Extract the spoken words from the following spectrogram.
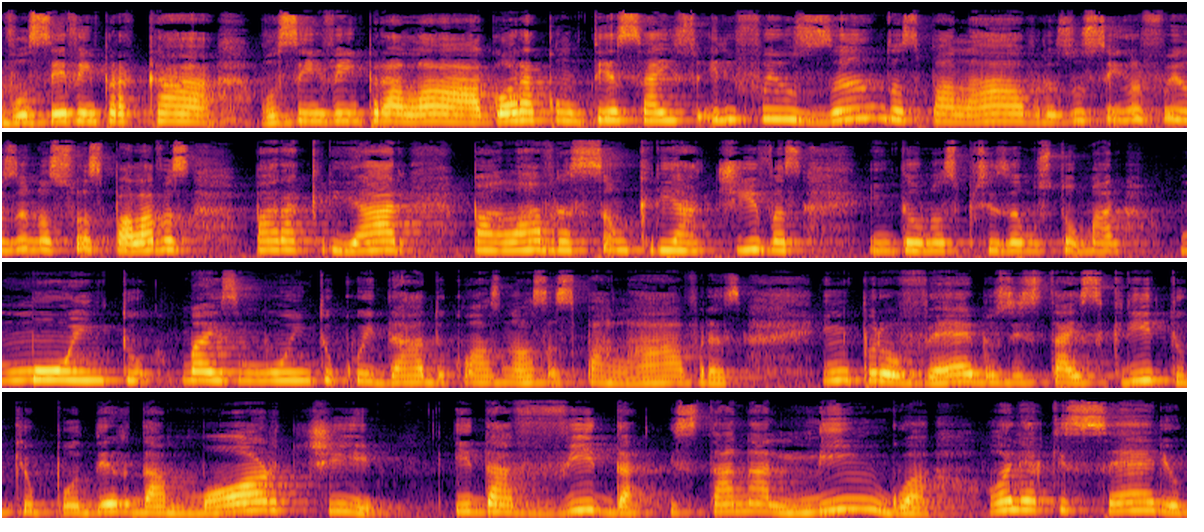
você vem para cá, você vem para lá, agora aconteça isso. Ele foi usando as palavras, o Senhor foi usando as suas palavras para criar. Palavras são criativas, então nós precisamos tomar muito, mas muito cuidado com as nossas palavras. Em Provérbios está escrito que o poder da morte e da vida está na língua. Olha que sério.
